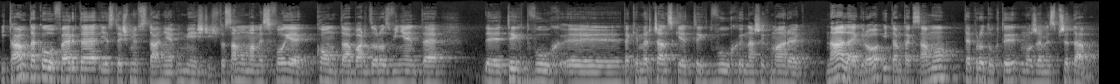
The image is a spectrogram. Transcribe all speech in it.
i tam taką ofertę jesteśmy w stanie umieścić. To samo mamy swoje konta bardzo rozwinięte tych dwóch, y, takie merczanckie tych dwóch naszych marek na Allegro i tam tak samo te produkty możemy sprzedawać.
